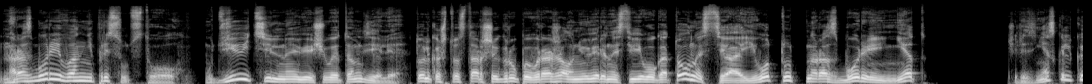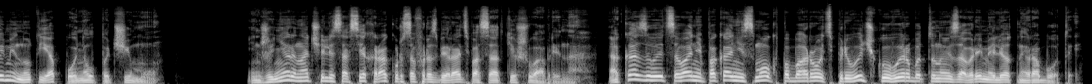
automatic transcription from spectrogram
На разборе Иван не присутствовал. Удивительная вещь в этом деле. Только что старший группы выражал неуверенность в его готовности, а его тут на разборе нет. Через несколько минут я понял, почему. Инженеры начали со всех ракурсов разбирать посадки Швабрина. Оказывается, Ваня пока не смог побороть привычку, выработанную за время летной работы.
